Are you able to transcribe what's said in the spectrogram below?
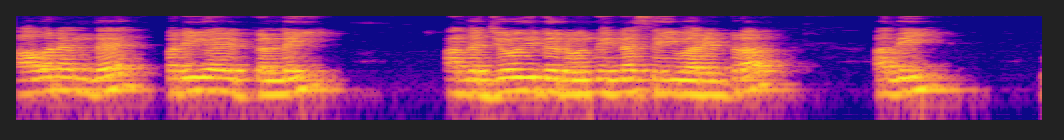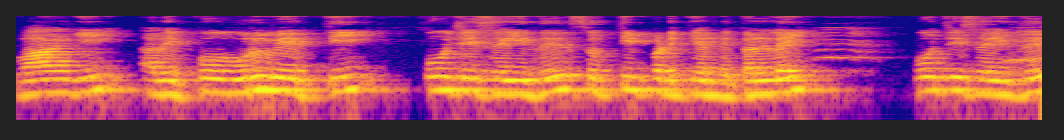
அவர் அந்த பரிகார கல்லை அந்த ஜோதிடர் வந்து என்ன செய்வார் என்றால் அதை வாங்கி அதை பூ உருவேற்றி பூஜை செய்து சுத்திப்படுத்தி அந்த கல்லை பூஜை செய்து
